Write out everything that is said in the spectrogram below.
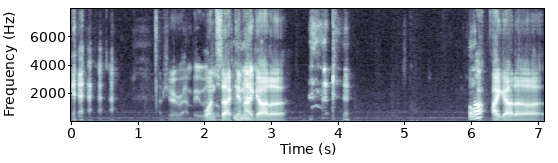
I'm sure Ranboo. would One love second. I gotta. Oh. I gotta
